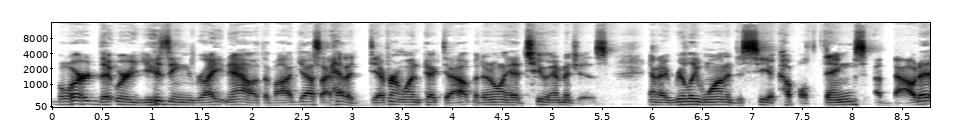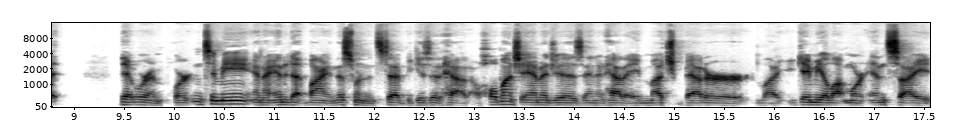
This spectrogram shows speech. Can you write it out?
board that we're using right now at the podcast. I had a different one picked out, but it only had two images, and I really wanted to see a couple things about it that were important to me and i ended up buying this one instead because it had a whole bunch of images and it had a much better like it gave me a lot more insight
